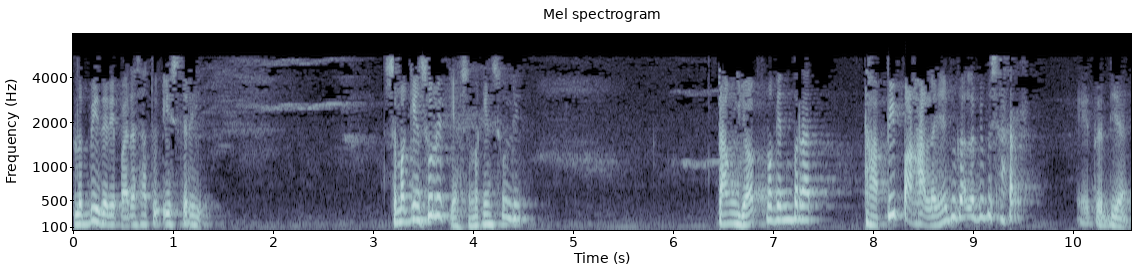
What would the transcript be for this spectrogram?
lebih daripada satu istri. Semakin sulit ya, semakin sulit. Tanggung jawab semakin berat, tapi pahalanya juga lebih besar. Itu dia.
